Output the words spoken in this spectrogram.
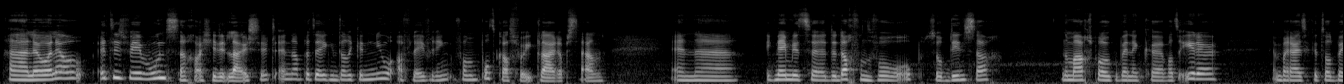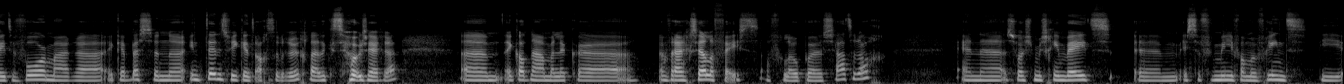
Hallo, hallo. Het is weer woensdag als je dit luistert en dat betekent dat ik een nieuwe aflevering van mijn podcast voor je klaar heb staan. En uh, ik neem dit uh, de dag van tevoren op, dus op dinsdag. Normaal gesproken ben ik uh, wat eerder en bereid ik het wat beter voor. Maar uh, ik heb best een intens weekend achter de rug, laat ik het zo zeggen. Um, ik had namelijk een vrijgezellenfeest afgelopen zaterdag. En zoals je misschien weet, um, is de familie van mijn vriend, die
